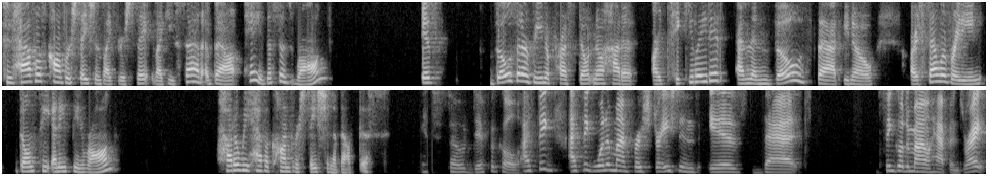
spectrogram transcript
to have those conversations like you're saying like you said about hey this is wrong. If those that are being oppressed don't know how to articulate it and then those that you know are celebrating don't see anything wrong how do we have a conversation about this? It's so difficult. I think i think one of my frustrations is that cinco de mayo happens right?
